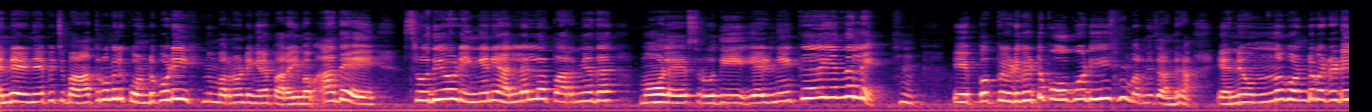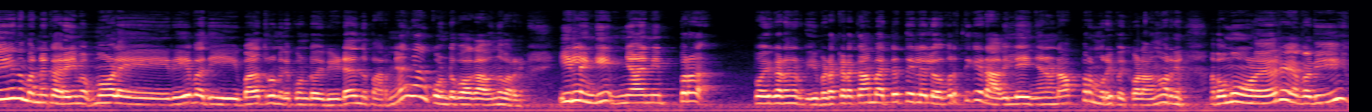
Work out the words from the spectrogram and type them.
എന്നെ എഴുന്നേപ്പിച്ച് ബാത്റൂമിൽ കൊണ്ടുപോടി എന്നും പറഞ്ഞുകൊണ്ട് ഇങ്ങനെ പറയുമ്പം അതെ ശ്രുതിയോട് ഇങ്ങനെ അല്ലല്ലോ പറഞ്ഞത്. മോളെ ശ്രുതി എഴുന്നേക്ക് എന്നല്ലേ? ഇപ്പൊ പിടിവിട്ട് പോകൂടി എന്ന് പറഞ്ഞ് ചന്ദ്ര എന്നെ ഒന്ന് കൊണ്ടുവിടടി എന്ന് പറഞ്ഞ് കരയുമ്പോൾ മോളെ രേവതി ബാത്റൂമിൽ കൊണ്ടുപോയി വിട എന്ന് പറഞ്ഞാൽ ഞാൻ കൊണ്ടുപോകാമെന്ന് പറഞ്ഞു. ഇല്ലെങ്കിൽ ഞാൻ ഇപ്ര പോയി കിടക്കും ഇവിടെ കിടക്കാൻ പറ്റത്തില്ലല്ലോ. വൃത്തികേടാവില്ലേ? ഞാൻ അവിടെ അപ്പുറം മുറി പോയിക്കോളാം എന്ന് പറഞ്ഞു. അപ്പോൾ മോളെ രേവതി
